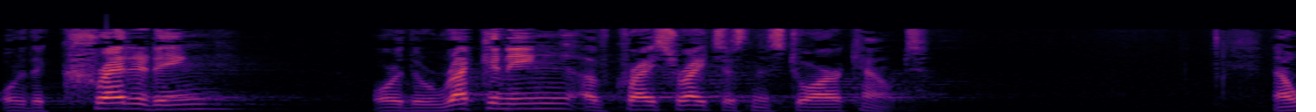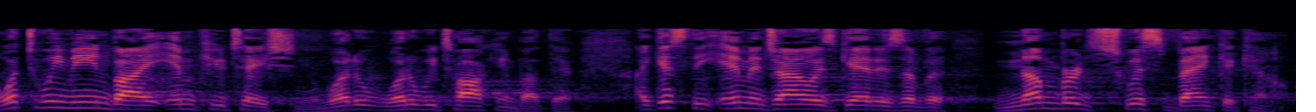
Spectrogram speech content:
or the crediting or the reckoning of Christ's righteousness to our account. Now, what do we mean by imputation? What, do, what are we talking about there? I guess the image I always get is of a numbered Swiss bank account,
